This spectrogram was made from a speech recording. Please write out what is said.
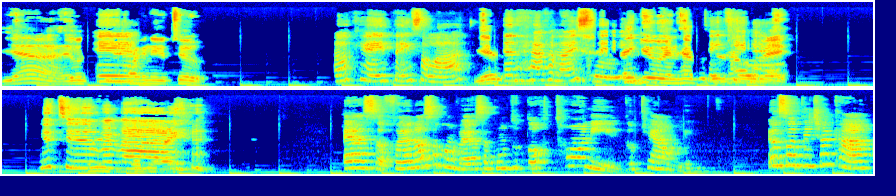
Yeah, it was good Yeah. talking to you too. Okay, thanks a lot. Yeah. And have a nice day. Thank you and have a Take good care. holiday. You too. Bye. Bye bye. Essa foi a nossa conversa com o tutor Tony, do Cambly. Eu sou a Teacher K.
